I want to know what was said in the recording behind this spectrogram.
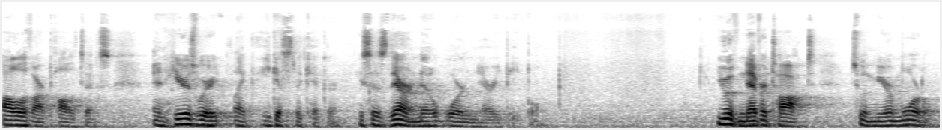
all of our politics. And here's where like he gets the kicker. He says there are no ordinary people. You have never talked to a mere mortal.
